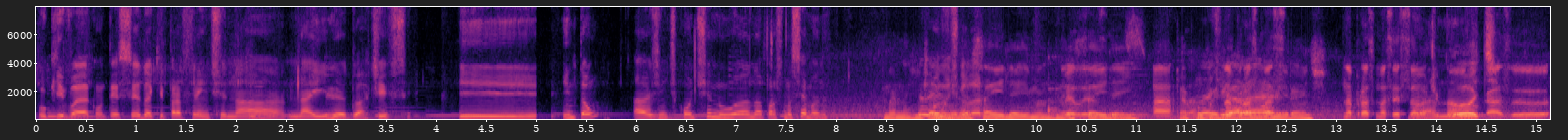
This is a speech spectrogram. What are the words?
o que vai acontecer daqui pra frente na na ilha do artífice. E então a gente continua na próxima semana. Mano, a gente Beleza, vai galera. nessa ilha aí, mano. Nessa Beleza. ilha aí. Ah, Daqui a Boa pouco a noite, galera. pro próxima- Almirante. na próxima sessão, Boa tipo, noite. no caso,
